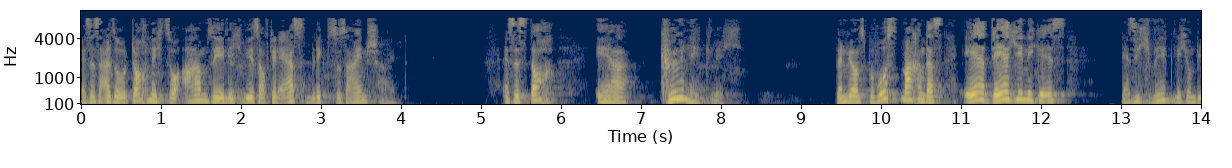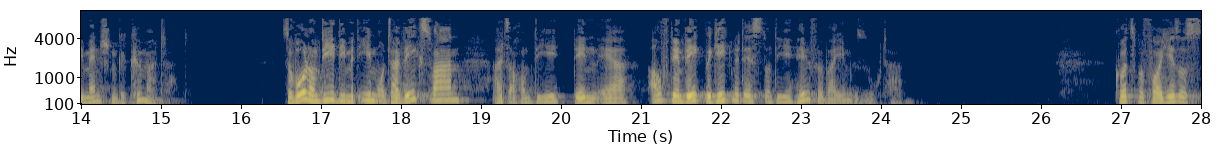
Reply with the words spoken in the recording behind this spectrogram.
Es ist also doch nicht so armselig, wie es auf den ersten Blick zu sein scheint. Es ist doch eher königlich, wenn wir uns bewusst machen, dass er derjenige ist, der sich wirklich um die Menschen gekümmert hat. Sowohl um die, die mit ihm unterwegs waren, als auch um die, denen er auf dem Weg begegnet ist und die Hilfe bei ihm gesucht haben. Kurz bevor Jesus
